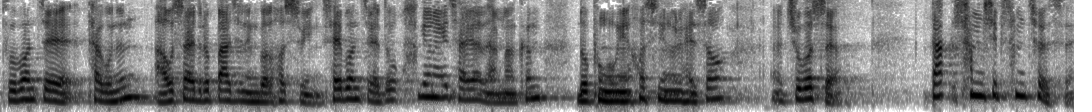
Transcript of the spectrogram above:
두 번째 타구는 아웃사이드로 빠지는 것 헛스윙. 세 번째도 확연하게 차이가 날 만큼 높은 공에 헛스윙을 해서 죽었어요. 딱 33초였어요.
